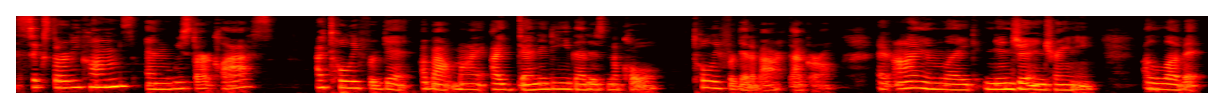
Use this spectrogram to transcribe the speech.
6:30 comes and we start class, I totally forget about my identity that is Nicole. Totally forget about that girl. And I am like ninja in training. I love it.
